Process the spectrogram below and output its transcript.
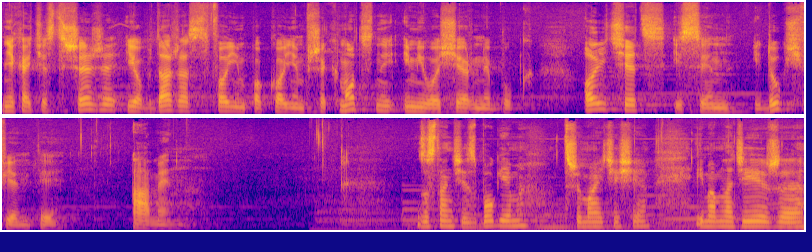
niechaj Cię strzeże i obdarza swoim pokojem wszechmocny i miłosierny Bóg, Ojciec i Syn i Duch Święty. Amen. Zostańcie z Bogiem, trzymajcie się i mam nadzieję, że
